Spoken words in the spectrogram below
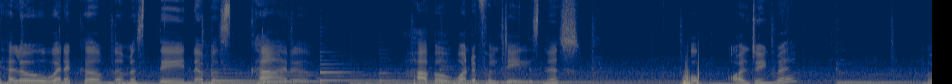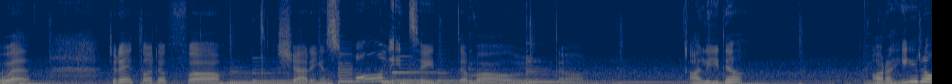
hello, vanakkam, namaste, namaskaram. Have a wonderful day, listeners. Hope all doing well. Well, today I thought of um, sharing a small insight about um, a leader or a hero.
